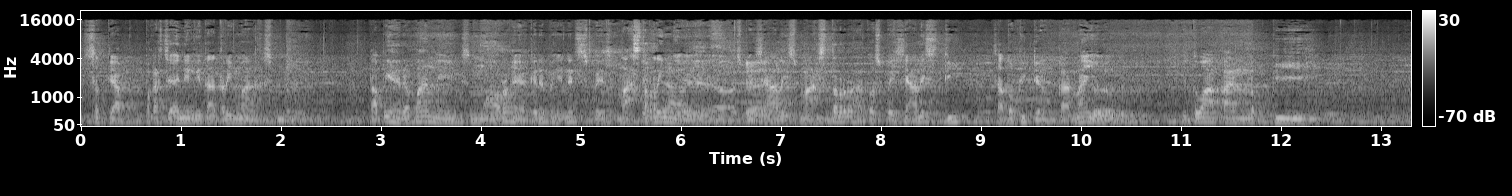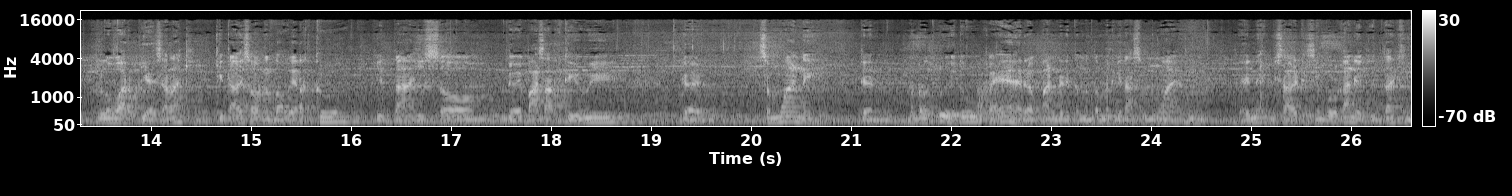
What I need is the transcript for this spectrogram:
setiap pekerjaan yang kita terima sebenarnya. Tapi harapan nih semua orang ya akhirnya pengennya mastering ya, ya, spesialis master atau spesialis di satu bidang. Karena ya itu akan lebih luar biasa lagi. Kita iso nentok rego kita iso gawe pasar dewi dan semua nih dan menurutku itu kayak harapan dari teman-teman kita semua ya. Jadi nek misalnya disimpulkan ya itu tadi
